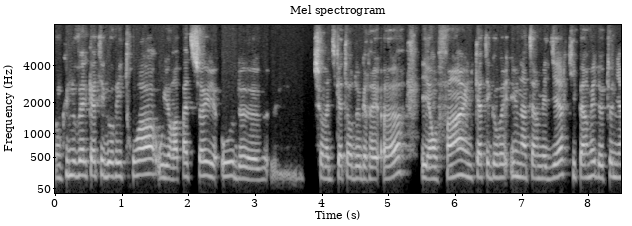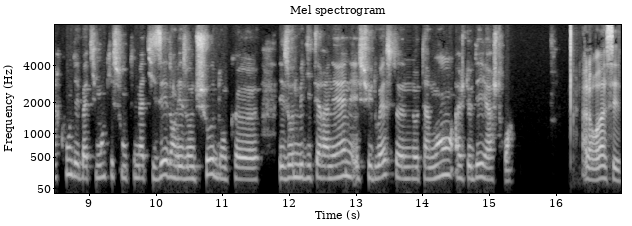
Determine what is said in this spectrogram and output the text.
Donc une nouvelle catégorie 3 où il n'y aura pas de seuil haut de, sur l'indicateur degré heure. Et enfin, une catégorie 1 intermédiaire qui permet de tenir compte des bâtiments qui sont climatisés dans les zones chaudes, donc euh, les zones méditerranéennes et sud-ouest, notamment H2D et H3. Alors là, c'est,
